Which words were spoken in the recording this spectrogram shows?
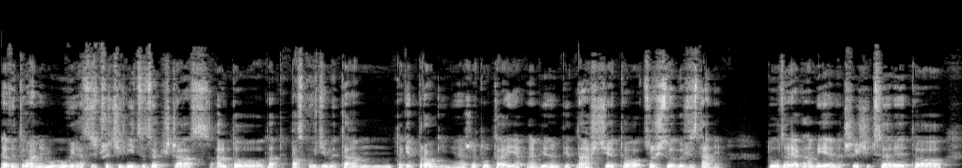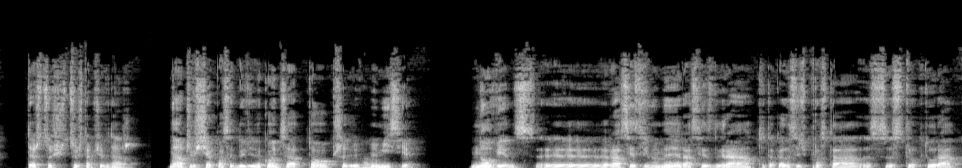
ewentualnie mogą wyjść coś przeciwnicy co jakiś czas, ale to na tym pasku widzimy tam takie progi, nie? że tutaj jak nabijemy 15, to coś złego się stanie. Tutaj jak nabijemy 34, to też coś, coś tam się wydarzy. No oczywiście jak pasek dojdzie do końca, to przegrywamy misję. No więc, y, raz jesteśmy my, raz jest gra, to taka dosyć prosta struktura.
